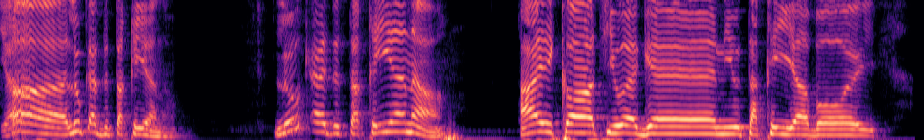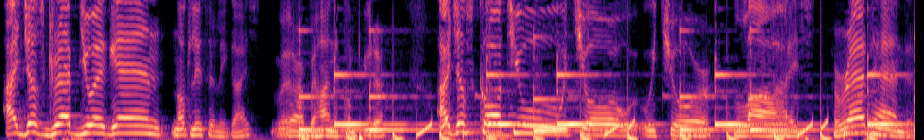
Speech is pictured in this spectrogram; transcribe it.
yeah Ah, look at the taqiyya now. Look at the taqiyya now. I caught you again, you taqiyya boy. I just grabbed you again. Not literally, guys. We are behind the computer. I just caught you with your with your lies, red-handed.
